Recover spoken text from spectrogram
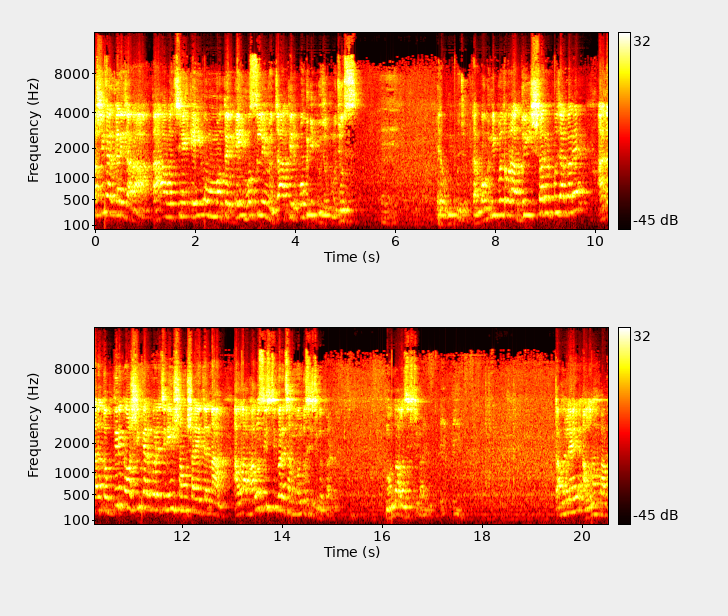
অস্বীকারকারী যারা, তারা হচ্ছে এই উম্মতের, এই মুসলিম জাতির অগ্নি পূজক মজুস পূজা করে, আর অস্বীকার করেছে এই আল্লাহ ভালো সৃষ্টি করেছেন, মন্দ সৃষ্টি করতে পারেন মন্দ আল্লাহ সৃষ্টি করেন তাহলে আল্লাহ পাক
